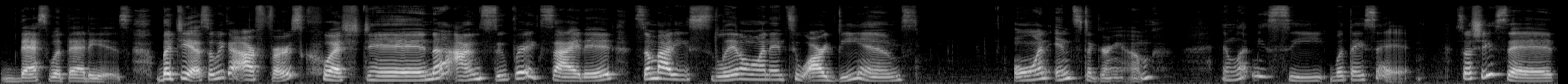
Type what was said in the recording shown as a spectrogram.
that's what that is. But yeah, so we got our first question. I'm super excited. Somebody slid on into our DMs on Instagram And let me see what they said. So she said,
